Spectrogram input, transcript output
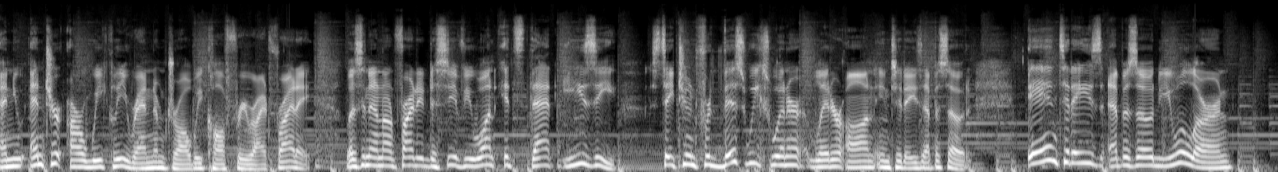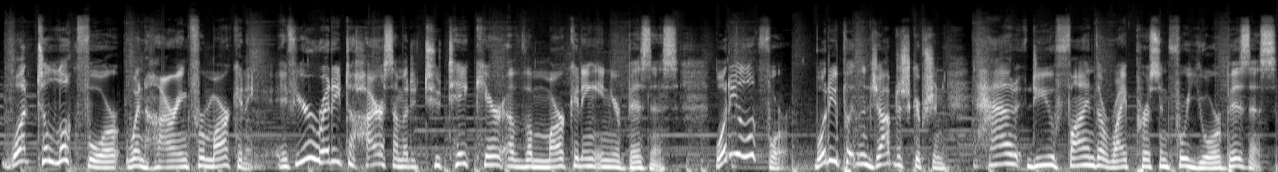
and you enter our weekly random draw we call Free Ride Friday. Listen in on Friday to see if you won. It's that easy. Stay tuned for this week's winner later on in today's episode. In today's episode, you will learn what to look for when hiring for marketing. If you're ready to hire somebody to take care of the marketing in your business, what do you look for? What do you put in the job description? How do you find the right person for your business?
